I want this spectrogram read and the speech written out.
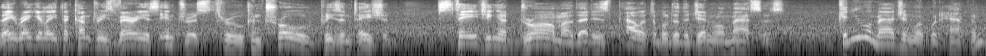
They regulate the country's various interests through controlled presentation, staging a drama that is palatable to the general masses. Can you imagine what would happen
